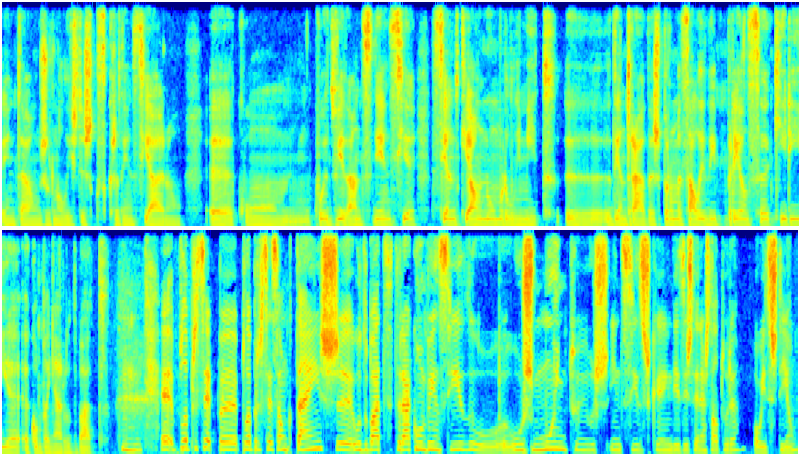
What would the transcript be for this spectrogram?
então jornalistas que se credenciaram uh, com, com a devida antecedência, sendo que há um número limite uh, de entradas para uma sala de imprensa que iria acompanhar o debate. Uhum. Eh, pela, perce pela percepção que tens, o debate terá convencido os muitos indecisos que ainda existem nesta altura? Ou existiam?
